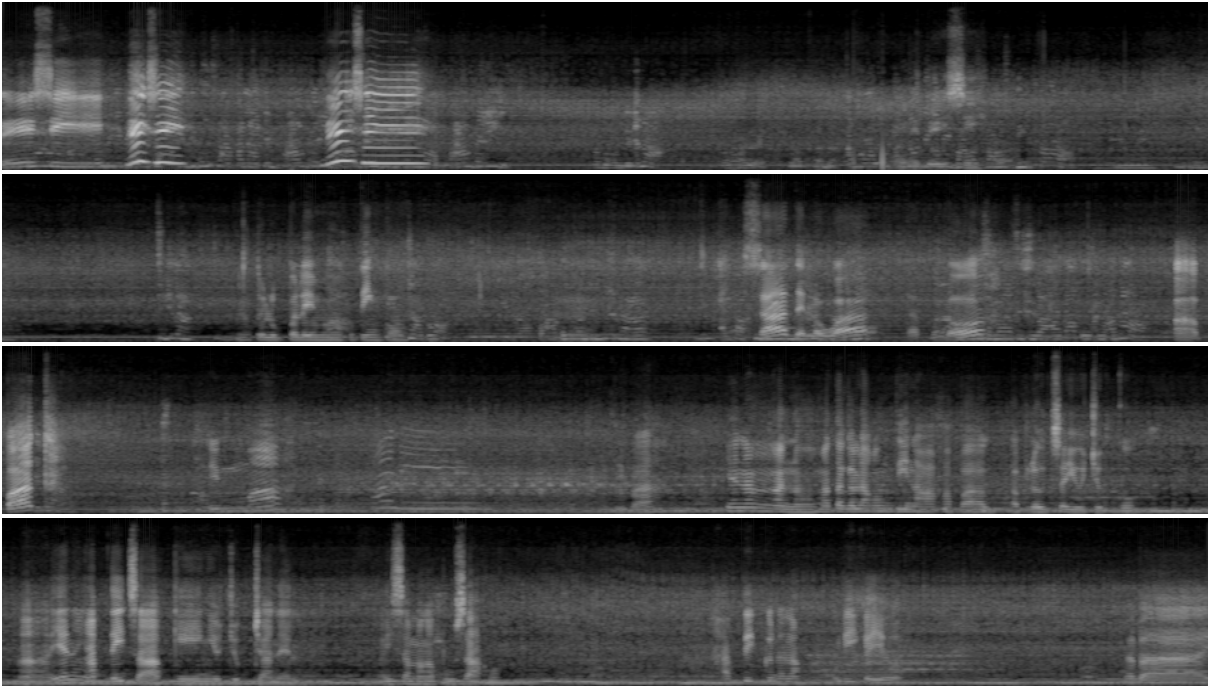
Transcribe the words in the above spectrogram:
Daisy. Daisy! Daisy! Ani Daisy. Natulog pala yung mga kuting ko. Isa, dalawa, tatlo, apat, lima, Diba? Yan ang ano, matagal akong hindi nakakapag-upload sa YouTube ko. Ah, yan ang update sa aking YouTube channel. Ay sa mga pusa ko. Update ko na lang uli kayo. Bye-bye.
